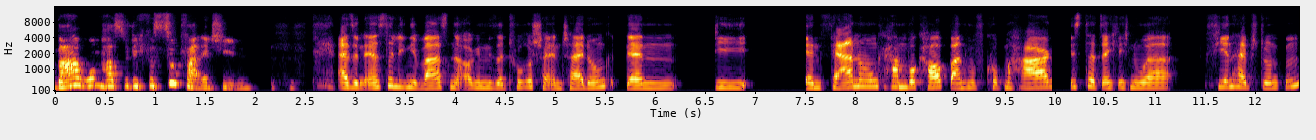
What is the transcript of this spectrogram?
Warum hast du dich fürs Zugfahren entschieden? Also in erster Linie war es eine organisatorische Entscheidung, denn die Entfernung Hamburg Hauptbahnhof Kopenhagen ist tatsächlich nur viereinhalb Stunden.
